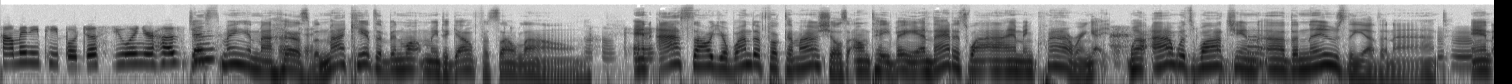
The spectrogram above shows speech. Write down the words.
How many people? Just you and your husband? Just me and my husband. My kids have been wanting me to go for so long. Okay. And I saw your wonderful commercials on TV, and that is why I am inquiring. Well, I was watching uh, the news the other night, and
